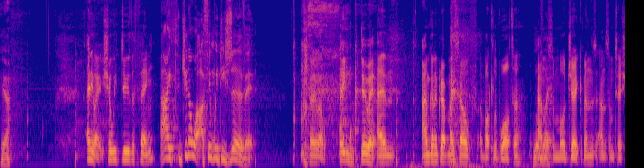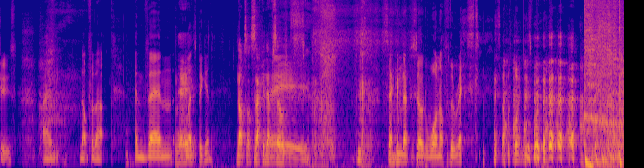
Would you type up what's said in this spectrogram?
yeah. Anyway, shall we do the thing? I. Th- do you know what? I think we deserve it. Very well. Thing, do it. Um, I'm going to grab myself a bottle of water Lovely. and some more Jakemans and some tissues. Um, not for that. And then Hey. let's begin. Not till second episode. Hey. Second episode, one off the rest. Is that the way this works?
